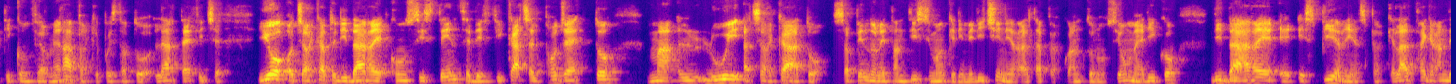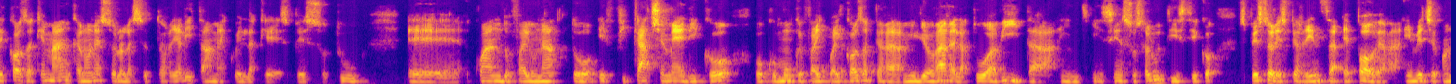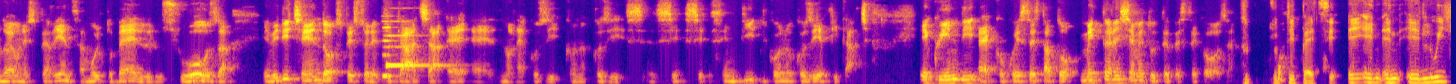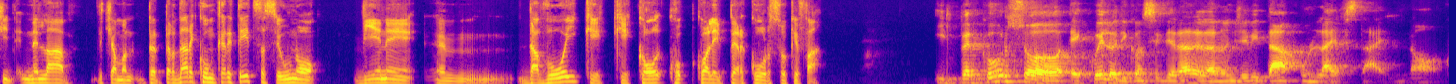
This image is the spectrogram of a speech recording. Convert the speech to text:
ti confermerà perché poi è stato l'artefice, io ho cercato di dare consistenza ed efficacia al progetto ma lui ha cercato, sapendone tantissimo anche di medicina, in realtà per quanto non sia un medico, di dare experience, perché l'altra grande cosa che manca non è solo la settorialità, ma è quella che spesso tu, eh, quando fai un atto efficace medico o comunque fai qualcosa per migliorare la tua vita in, in senso salutistico, spesso l'esperienza è povera. Invece quando hai un'esperienza molto bella, lussuosa e via dicendo, spesso l'efficacia è, è, non è così, con, così, se, se, senti, con, così efficace. E quindi, ecco, questo è stato mettere insieme tutte queste cose. Tutti i pezzi. E, e, e Luigi, nella, diciamo, per, per, dare concretezza, se uno viene ehm, da voi, che, che co, qual è il percorso che fa? Il percorso è quello di considerare la longevità un lifestyle?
